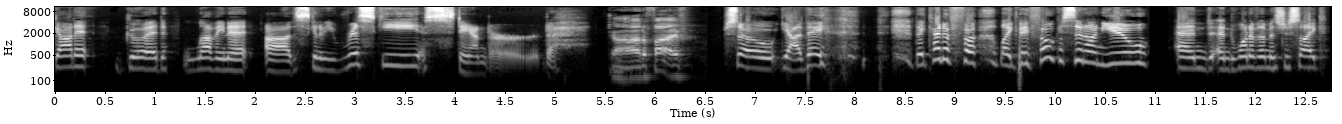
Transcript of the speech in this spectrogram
got it good loving it uh this is gonna be risky standard Got a five. so yeah they they kind of fo- like they focus in on you and and one of them is just like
